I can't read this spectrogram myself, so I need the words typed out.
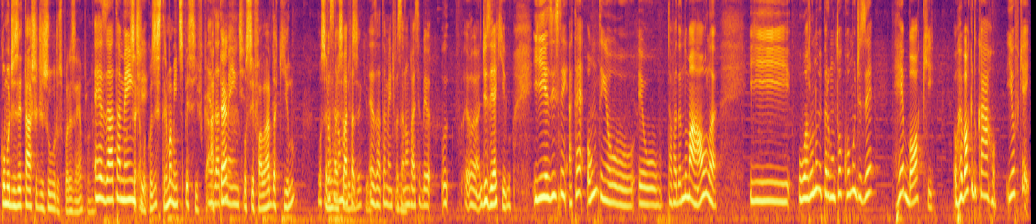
Como dizer taxa de juros, por exemplo. Né? Exatamente. Isso é uma coisa extremamente específica. Exatamente. Até você falar daquilo, você, você não vai não vai dizer aquilo. Exatamente, você não, não vai saber uh, dizer aquilo. E existem. Até ontem eu estava dando uma aula e o aluno me perguntou como dizer reboque, o reboque do carro. E eu fiquei,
